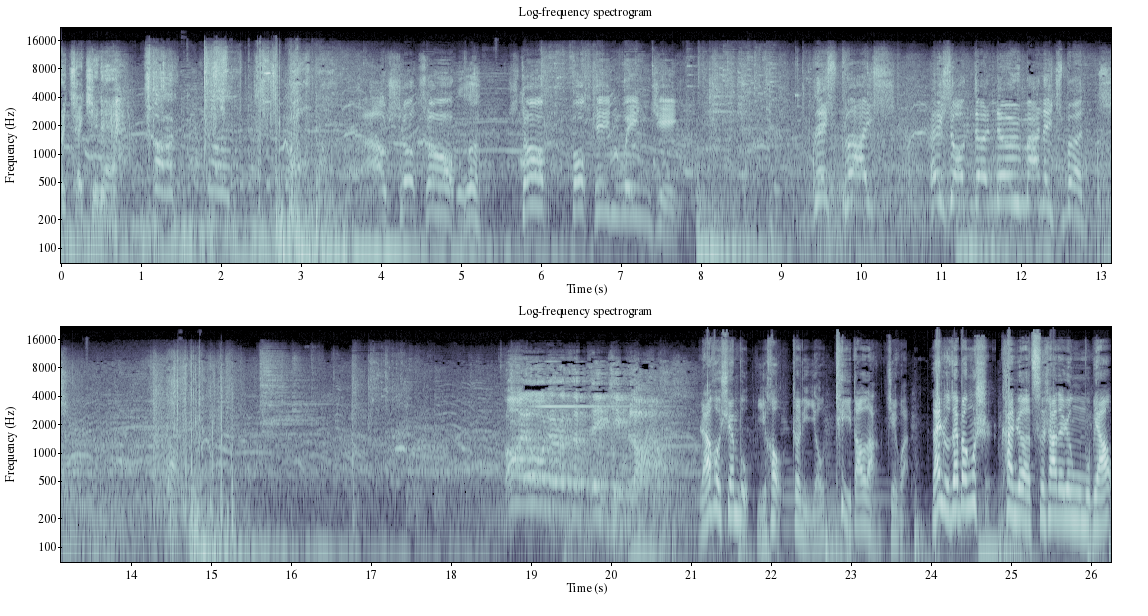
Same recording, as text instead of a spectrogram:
I'll protect you now. Now shut up. Stop fucking whinging. This place is under new management. By order of the Peaky Blind. 然后宣布以后这里由剃刀党接管。男主在办公室看着刺杀的任务目标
